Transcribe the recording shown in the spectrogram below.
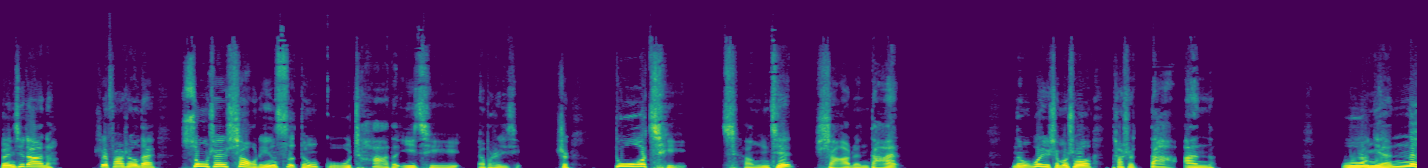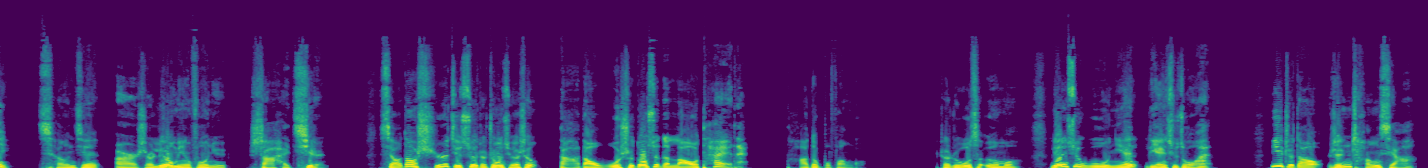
本期的案呢，是发生在嵩山少林寺等古刹的一起啊，不是一起，是多起强奸。杀人大案，那为什么说它是大案呢？五年内强奸二十六名妇女，杀害七人，小到十几岁的中学生，大到五十多岁的老太太，他都不放过。这如此恶魔，连续五年连续作案，一直到任长霞，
